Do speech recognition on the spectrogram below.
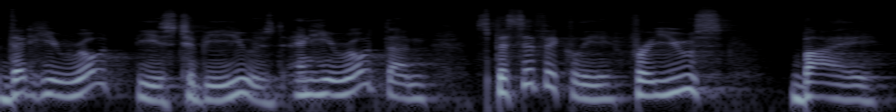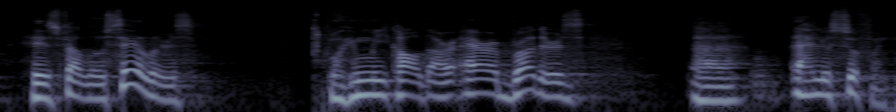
that he wrote these to be used, and he wrote them specifically for use by his fellow sailors, whom he called our Arab brothers, uh, Ahl Sufun,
